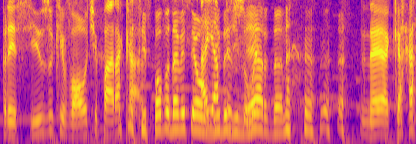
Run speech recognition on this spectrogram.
preciso que volte para casa. Esse povo deve ter ouvido de pessoa- merda, né? Né, cara?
